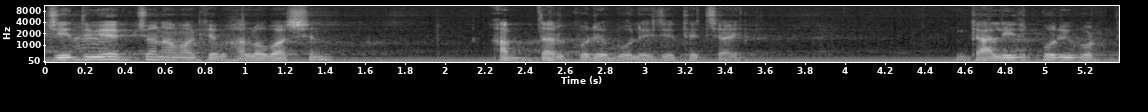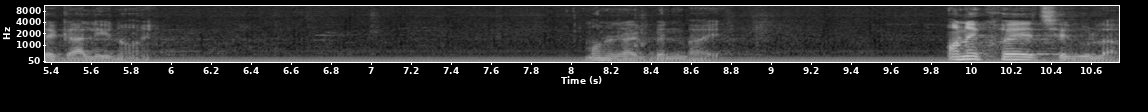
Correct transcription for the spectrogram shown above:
যে দু একজন আমাকে ভালোবাসেন আবদার করে বলে যেতে চাই গালির পরিবর্তে গালি নয়। মনে রাখবেন ভাই, অনেক হয়েছে এগুলা।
